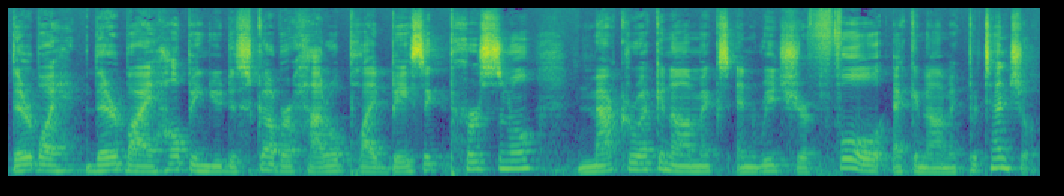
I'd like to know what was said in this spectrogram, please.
thereby thereby helping you discover how to apply basic personal macroeconomics and reach your full economic potential.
